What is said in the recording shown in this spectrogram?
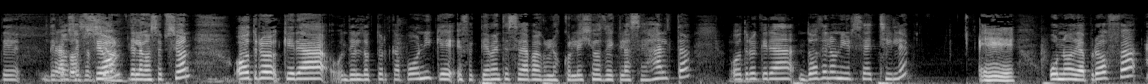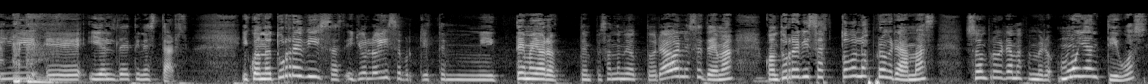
de, de la Concepción, Concepción. de la Concepción, otro que era del doctor Caponi, que efectivamente se da para los colegios de clases altas, otro que era dos de la Universidad de Chile, eh, uno de Aprofa y, eh, y el de Teen Stars. Y cuando tú revisas, y yo lo hice porque este es mi tema y ahora estoy empezando mi doctorado en ese tema, cuando tú revisas todos los programas, son programas primero muy antiguos,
